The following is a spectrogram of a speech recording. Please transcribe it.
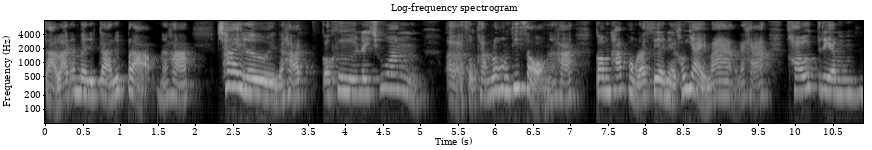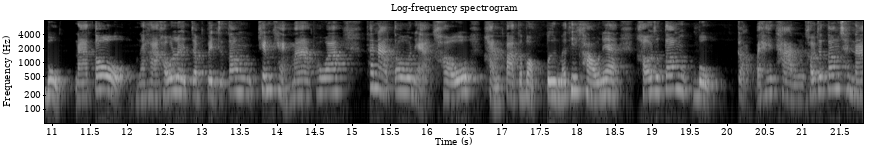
สหรัฐอเมริกาหรือเปล่านะคะ ใช่เลยนะคะ ก็คือในช่วง สงครามโลกครั้งที่สองนะคะ กองทัพของรัสเซียเนี่ยเขาใหญ่มากนะคะเขาเตรียมบุกนาโต้นะคะเขาเลยจำเป็นจะต้องเข้มแข็งมาก เพราะว่าถ้านาโต้เนี่ยเขาหันปากกระบอกปืนมาที่เขาเนี่ยเขาจะต้องบุกกลับไปให้ทัน เขาจะต้องชนะ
